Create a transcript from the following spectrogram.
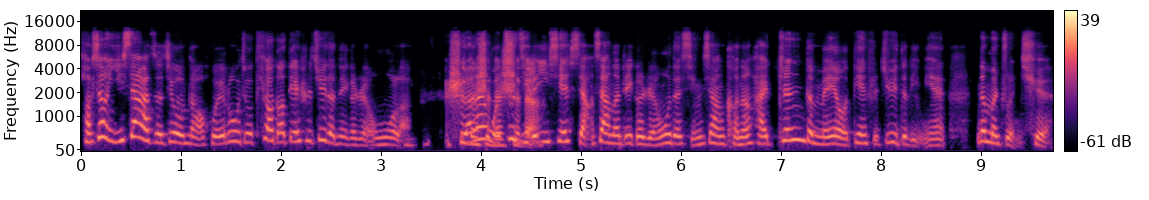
好像一下子就脑回路就跳到电视剧的那个人物了。是的，是的原来我自己的一些想象的这个人物的形象，可能还真的没有电视剧的里面那么准确。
